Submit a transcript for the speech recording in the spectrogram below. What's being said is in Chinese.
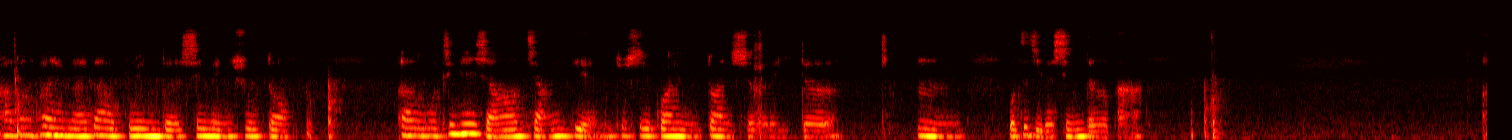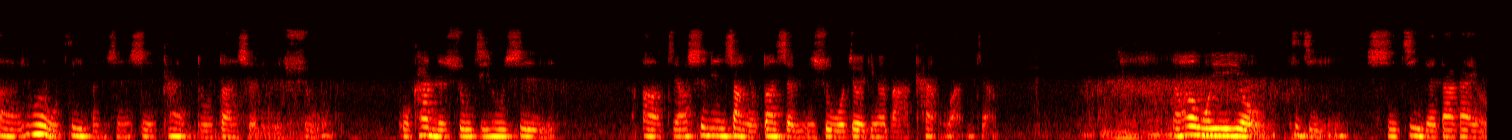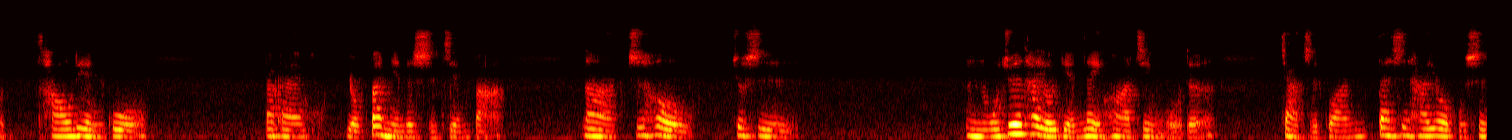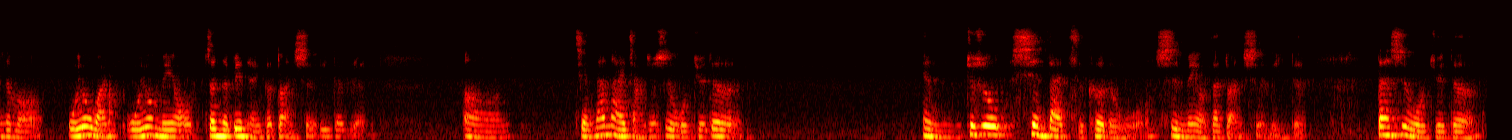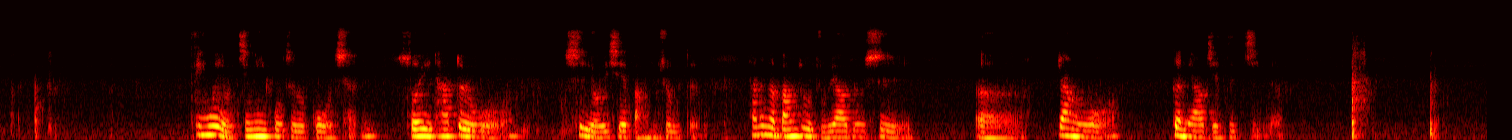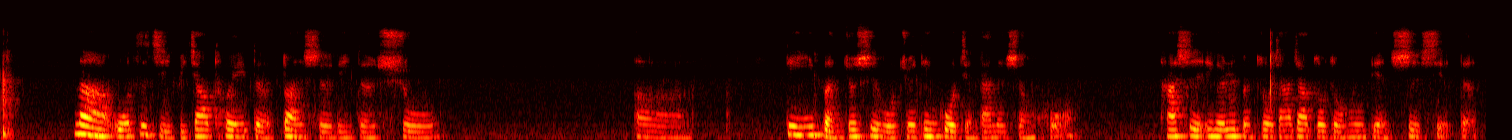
Hello，欢迎来到 Green 的心灵树洞。呃，我今天想要讲一点，就是关于断舍离的，嗯，我自己的心得吧。呃，因为我自己本身是看很多断舍离的书，我看的书几乎是，呃，只要市面上有断舍离的书，我就一定会把它看完这样。然后我也有自己实际的大概有操练过，大概有半年的时间吧。那之后就是，嗯，我觉得它有点内化进我的价值观，但是它又不是那么，我又完，我又没有真的变成一个断舍离的人。嗯，简单来讲，就是我觉得。嗯，就说现在此刻的我是没有在断舍离的，但是我觉得，因为有经历过这个过程，所以他对我是有一些帮助的。他那个帮助主要就是，呃，让我更了解自己了。那我自己比较推的断舍离的书，呃。第一本就是我决定过简单的生活，他是一个日本作家叫佐佐木典士写的。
